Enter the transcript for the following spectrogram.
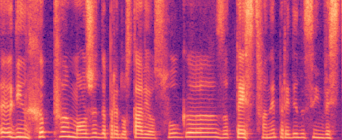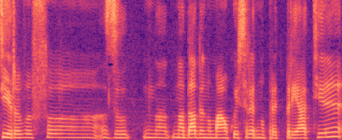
един хъб може да предоставя услуга за тестване преди да се инвестира в, за, на, на дадено малко и средно предприятие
